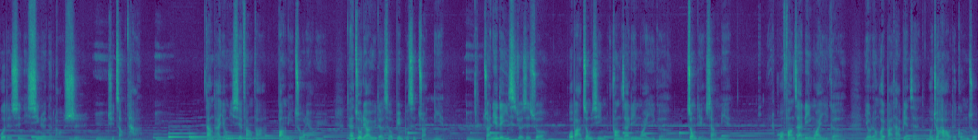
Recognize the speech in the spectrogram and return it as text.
或者是你信任的老师，嗯，去找他，嗯，当他用一些方法帮你做疗愈，但做疗愈的时候，并不是转念，转念的意思就是说我把重心放在另外一个重点上面，或放在另外一个，有人会把它变成我就好好的工作，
